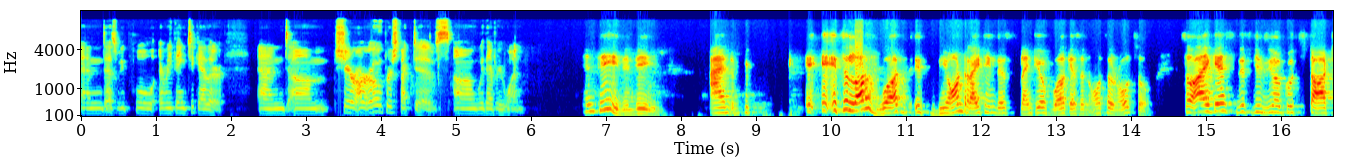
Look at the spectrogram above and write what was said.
And as we pull everything together and um, share our own perspectives uh, with everyone. Indeed, indeed. And it, it's a lot of work. It's beyond writing. There's plenty of work as an author also. So I guess this gives you a good start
